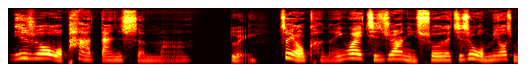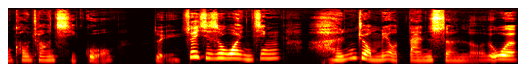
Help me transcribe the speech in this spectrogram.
你是说我怕单身吗？对，这有可能，因为其实就像你说的，其实我没有什么空窗期过，对，所以其实我已经很久没有单身了，我。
